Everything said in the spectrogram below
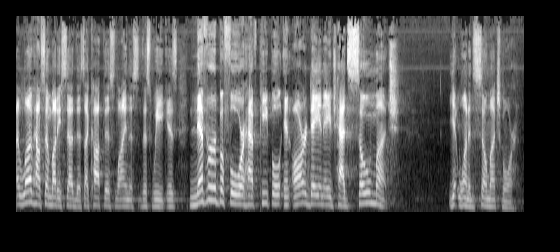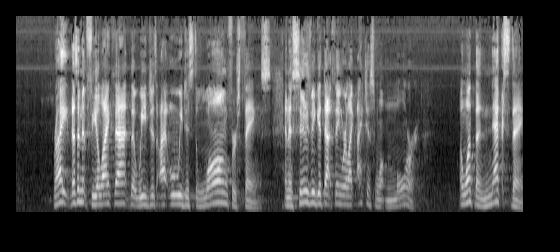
I, love how somebody said this. I caught this line this, this week is never before have people in our day and age had so much, yet wanted so much more. Right? Doesn't it feel like that? That we just, I, oh, we just long for things. And as soon as we get that thing, we're like, I just want more. I want the next thing.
